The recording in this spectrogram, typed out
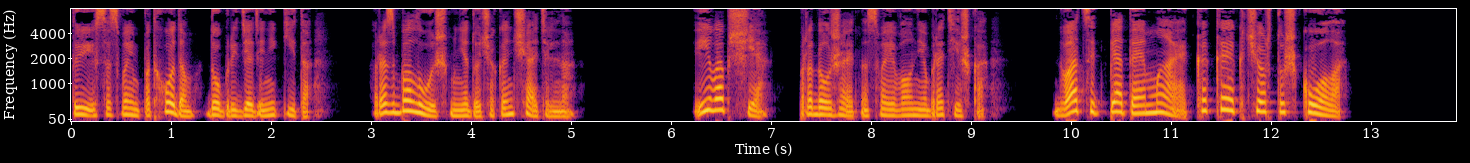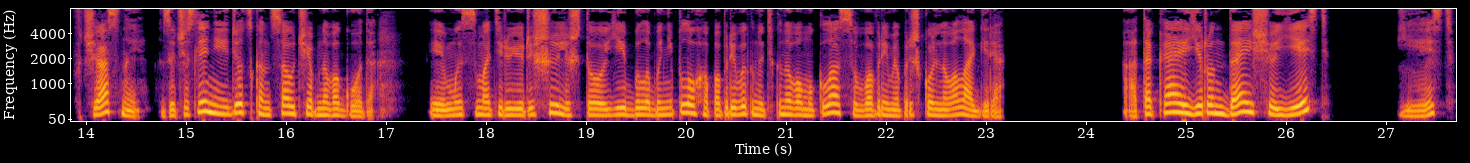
Ты со своим подходом, добрый дядя Никита, разбалуешь мне дочь окончательно. И вообще, продолжает на своей волне братишка, — 25 мая, какая к черту школа? В частные зачисление идет с конца учебного года, и мы с матерью решили, что ей было бы неплохо попривыкнуть к новому классу во время пришкольного лагеря. А такая ерунда еще есть? Есть.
